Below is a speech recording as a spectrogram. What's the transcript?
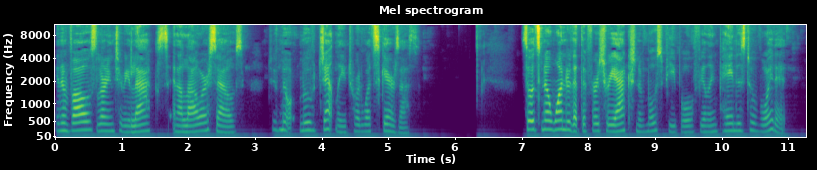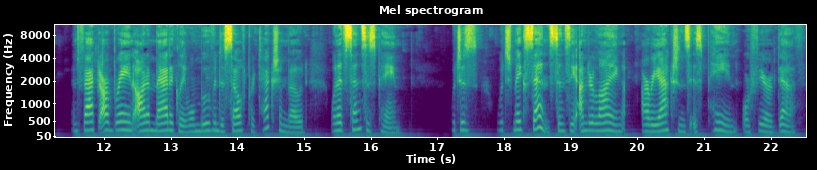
It involves learning to relax and allow ourselves to move gently toward what scares us. So it's no wonder that the first reaction of most people feeling pain is to avoid it. In fact, our brain automatically will move into self-protection mode when it senses pain, which is which makes sense since the underlying our reactions is pain or fear of death.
